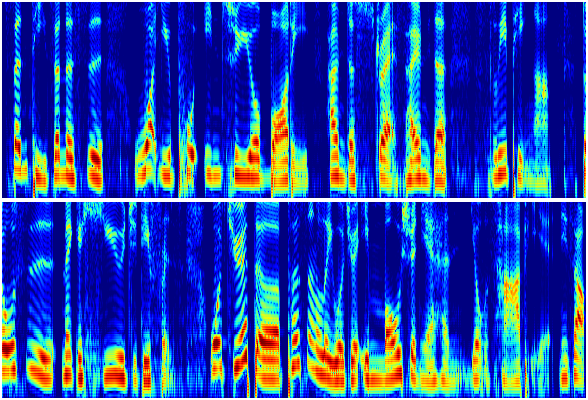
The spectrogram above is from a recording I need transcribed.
身体真的是 what you put into your body，还有你的 stress，还有你的 sleeping 啊，都是 make a huge difference。我觉得 personally，我觉得 emotion 也很有差别。你知道，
